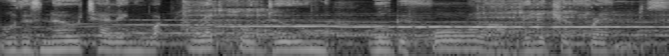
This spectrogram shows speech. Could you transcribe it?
or there's no telling what dreadful doom will befall our villager friends.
